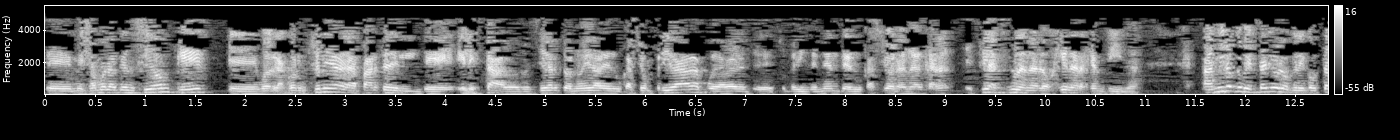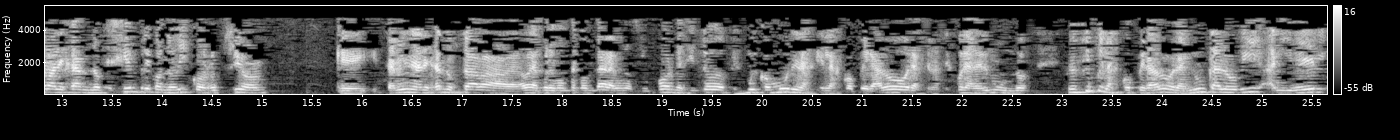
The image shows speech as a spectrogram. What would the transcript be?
eh, me llamó la atención que eh, bueno, la corrupción era la parte del de, Estado, ¿no es cierto? No era de educación privada, puede haber superintendente de educación, estoy haciendo una analogía en Argentina. A mí lo que me extrañó, lo que le contaba Alejandro, que siempre cuando vi corrupción, que también Alejandro estaba, ahora podemos contar algunos informes y todo, que es muy común en las, en las cooperadoras, en las escuelas del mundo, pero siempre las cooperadoras, nunca lo vi a nivel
